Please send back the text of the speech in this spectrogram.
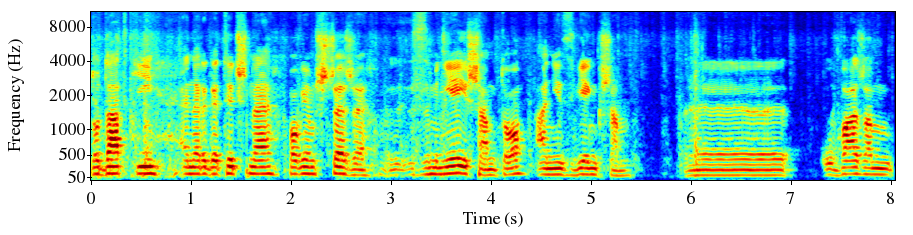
Dodatki energetyczne, powiem szczerze, zmniejszam to, a nie zwiększam. Eee, uważam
